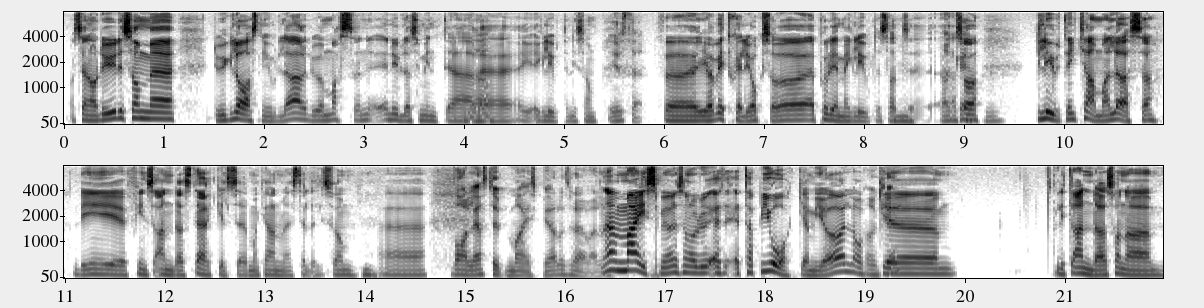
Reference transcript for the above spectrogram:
Och sen har du ju liksom, eh, du är glasnudlar, du har massor nudlar som inte är eh, gluten liksom. Just det. För jag vet själv jag har också eh, problem med gluten så att Okej. alltså, gluten kan man lösa. Det finns andra stärkelser man kan använda istället liksom. Eh, Vanligast typ majsmjöl och sådär eller? Nej, majsmjöl, sen har du ett, ett tapiokamjöl och Okej. eh, lite andra sådana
